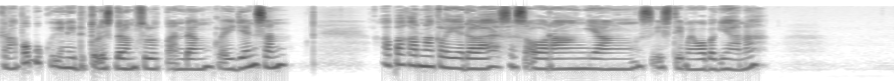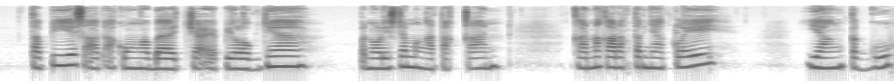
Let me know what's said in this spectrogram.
kenapa buku ini ditulis dalam sudut pandang Clay Jensen? Apa karena Clay adalah seseorang yang istimewa bagi Hana? Tapi saat aku ngebaca epilognya, penulisnya mengatakan karena karakternya Clay yang teguh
